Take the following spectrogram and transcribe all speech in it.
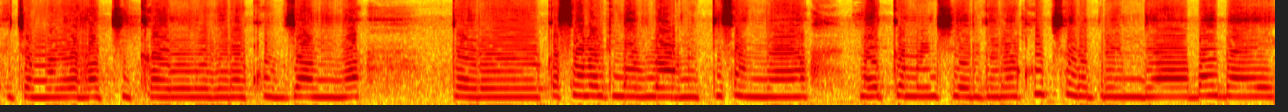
त्याच्यामुळे हा चिखल वगैरे खूप झालेला. तर कसा वाटला व्लॉग नक्की सांगा. लाईक कमेंट शेअर करा. खूप सारं प्रेम द्या. बाय बाय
